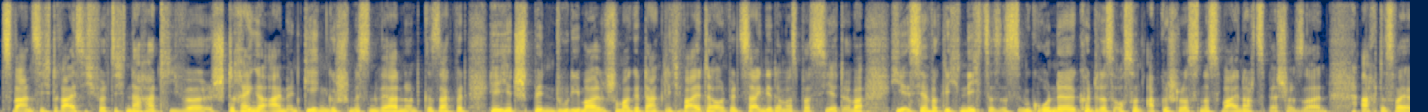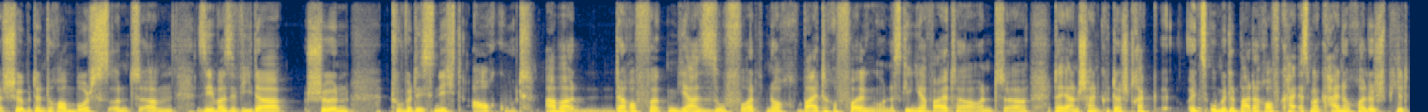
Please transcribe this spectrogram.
20, 30, 40 narrative Stränge einem entgegengeschmissen werden und gesagt wird, hier, jetzt spinn du die mal schon mal gedanklich weiter und wir zeigen dir dann, was passiert. Aber hier ist ja wirklich nichts. Das ist im Grunde, könnte das auch so ein abgeschlossenes Weihnachtsspecial sein. Ach, das war ja schön mit den Drombuschs und ähm, sehen wir sie wieder schön, tun wir dies nicht, auch gut. Aber darauf folgten ja sofort noch weitere Folgen und es ging ja weiter. Und äh, da ja anscheinend Günter Strack jetzt unmittelbar darauf ke erstmal keine Rolle spielt,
